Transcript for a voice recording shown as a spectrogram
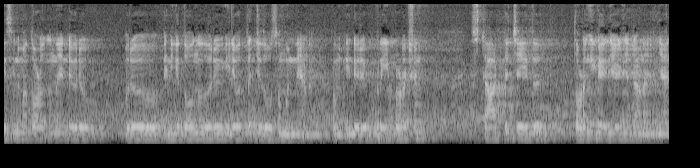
ഈ സിനിമ തുടങ്ങുന്നതിന്റെ ഒരു ഒരു എനിക്ക് തോന്നുന്നത് ഒരു ഇരുപത്തഞ്ച് ദിവസം മുന്നെയാണ്. അപ്പം എന്റെ ഒരു പ്രീ പ്രൊഡക്ഷൻ സ്റ്റാർട്ട് ചെയ്ത് തുടങ്ങി കഴിഞ്ഞു കഴിഞ്ഞിട്ടാണ് ഞാൻ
